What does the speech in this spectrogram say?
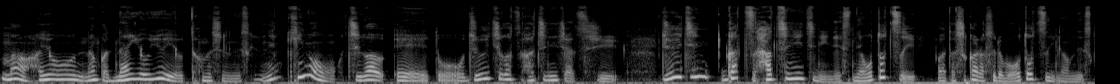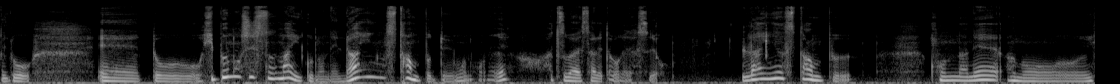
まあ、はよ、なんか内容言えよって話なんですけどね。昨日違う、えっ、ー、と、11月8日やつし、11月8日にですね、おとつい、私からすればおとついなんですけど、えっ、と、ヒプノシスマイクのね、LINE スタンプというものがね、発売されたわけですよ。LINE スタンプ、こんなね、あのー、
